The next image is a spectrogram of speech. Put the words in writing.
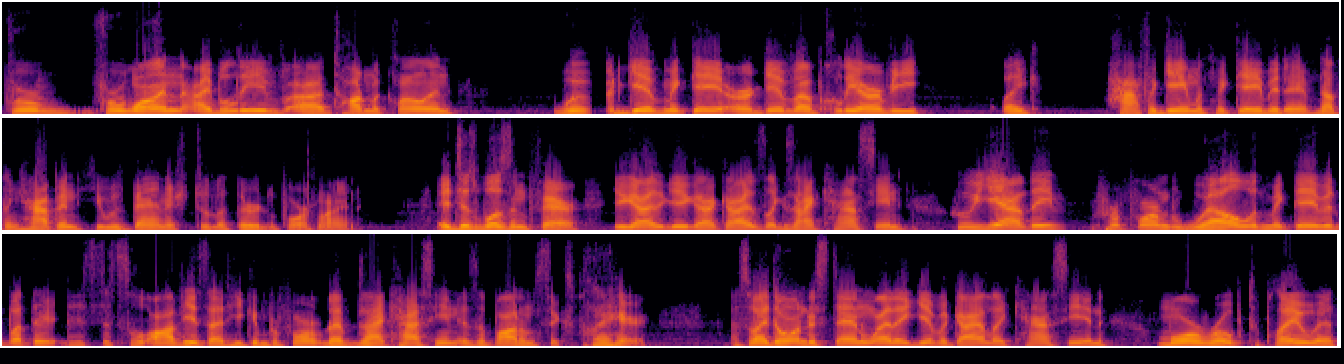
for for one, I believe uh, Todd McLellan would give McDavid or give uh, Puljujärvi like half a game with McDavid, and if nothing happened, he was banished to the third and fourth line. It just wasn't fair. You got you got guys like Zack Kassian who, yeah, they performed well with McDavid, but it's just so obvious that he can perform. That Zack Kassian is a bottom six player, so I don't understand why they give a guy like Kassian more rope to play with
